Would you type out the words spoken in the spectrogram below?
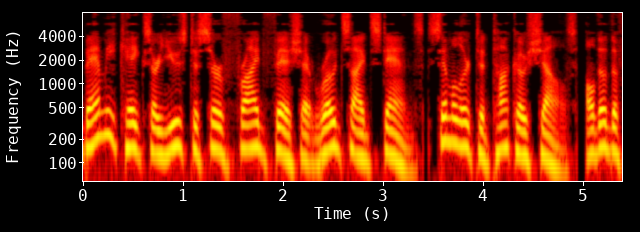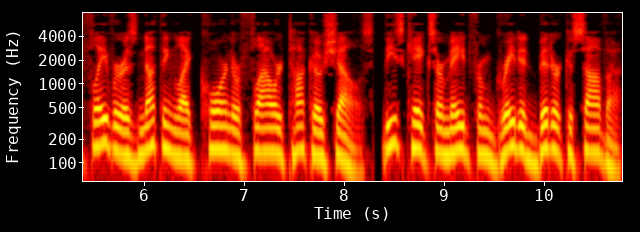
Bami cakes are used to serve fried fish at roadside stands similar to taco shells, although the flavor is nothing like corn or flour taco shells. These cakes are made from grated bitter cassava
